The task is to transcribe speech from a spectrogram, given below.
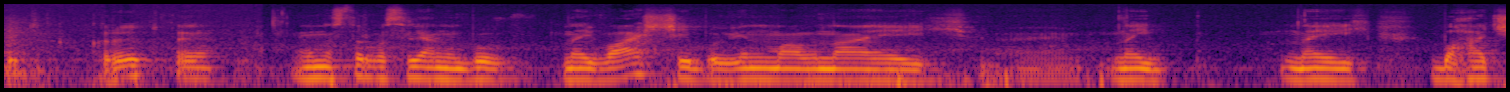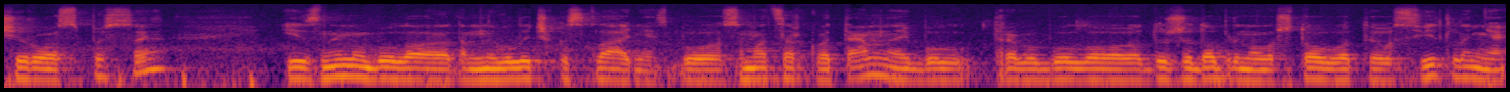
Тут крипти, Монастир Василянин був найважчий, бо він мав най, е, най, найбагатші розписи, і з ними була там невеличка складність, бо сама церква темна, і бул, треба було дуже добре налаштовувати освітлення,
